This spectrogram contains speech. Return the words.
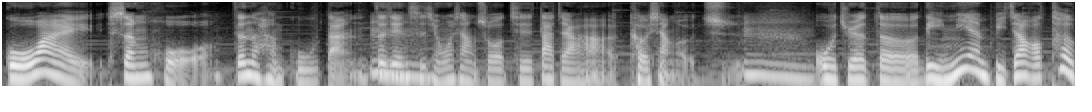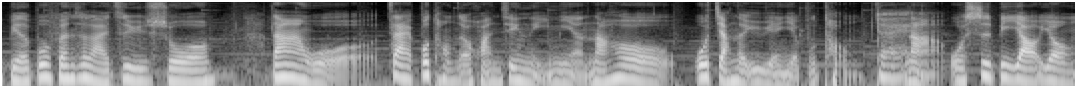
国外生活真的很孤单，嗯、这件事情，我想说，其实大家可想而知。嗯，我觉得里面比较特别的部分是来自于说。当然，我在不同的环境里面，然后我讲的语言也不同。对，那我势必要用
